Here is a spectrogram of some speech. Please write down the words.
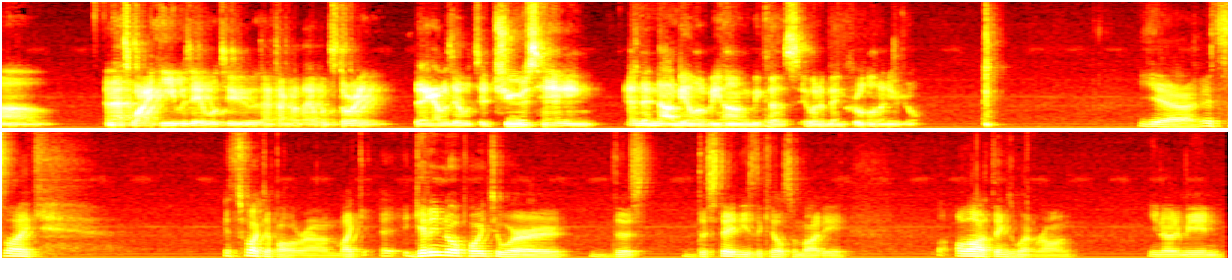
Um, and that's why he was able to, I talked about that one story, that I was able to choose hanging and then not be able to be hung because it would have been cruel and unusual. Yeah, it's like it's fucked up all around. Like eh, getting to a point to where this the state needs to kill somebody. A lot of things went wrong. You know what I mean?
